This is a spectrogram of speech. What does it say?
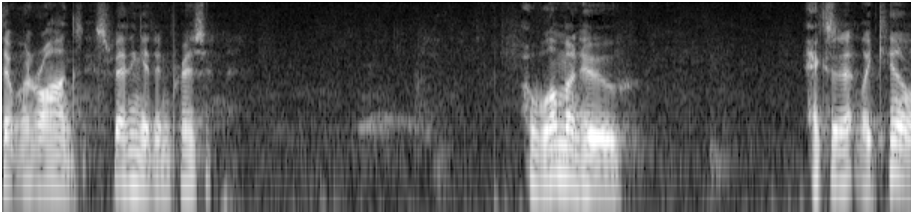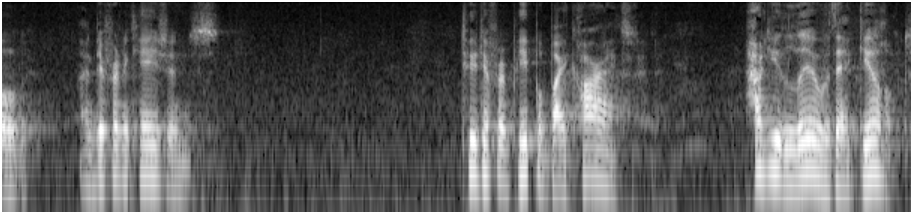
that went wrong, spending it in prison. A woman who accidentally killed on different occasions two different people by car accident. How do you live with that guilt?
